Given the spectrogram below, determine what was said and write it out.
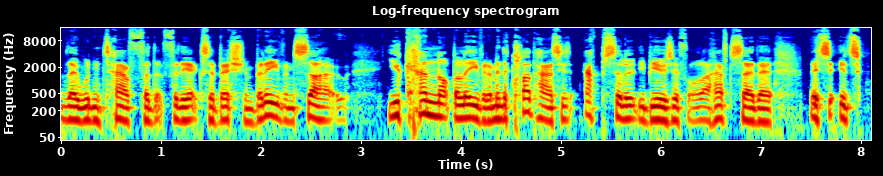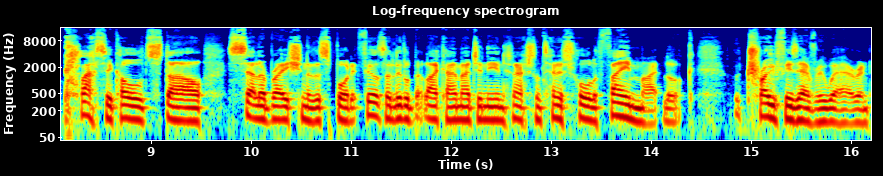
they wouldn't have for the for the exhibition but even so you cannot believe it. I mean, the clubhouse is absolutely beautiful. I have to say that it's it's classic old style celebration of the sport. It feels a little bit like I imagine the International Tennis Hall of Fame might look, trophies everywhere and,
